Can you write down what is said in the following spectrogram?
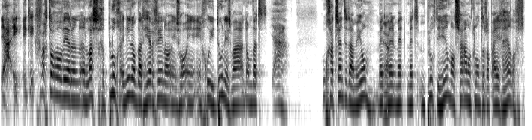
ja, ik, ik, ik verwacht toch wel weer een, een lastige ploeg. En niet omdat Heerenveen nou in, zo in, in goede doen is, maar omdat, ja, hoe gaat Twente daarmee om? Met, Ja. met, met, met een ploeg die helemaal samenklontert op eigen helft.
